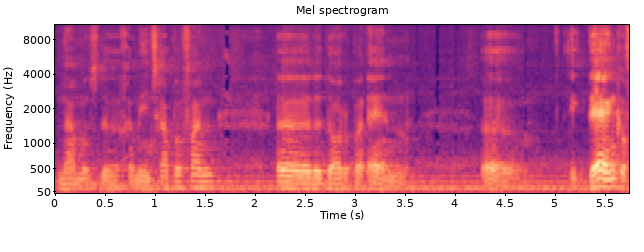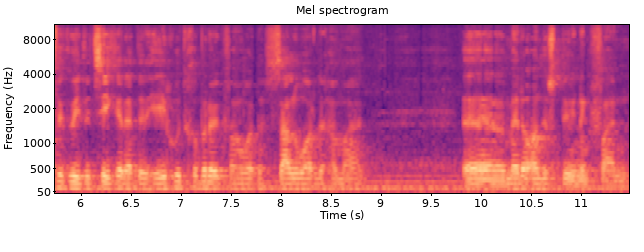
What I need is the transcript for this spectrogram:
namens de gemeenschappen van uh, de dorpen. En uh, ik denk, of ik weet het zeker, dat er heel goed gebruik van worden, zal worden gemaakt. Uh, met de ondersteuning van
